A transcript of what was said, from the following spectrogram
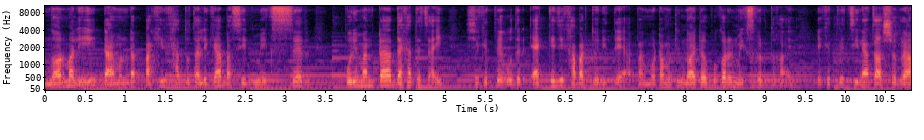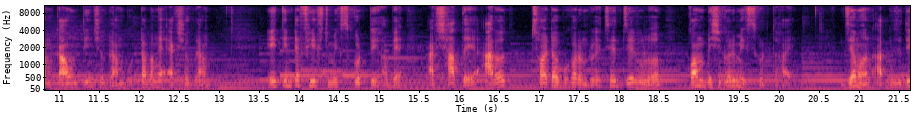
নর্মালি ডায়মন্ডা পাখির খাদ্য তালিকা বা সিড মিক্সের পরিমাণটা দেখাতে চাই, সেক্ষেত্রে ওদের এক কেজি খাবার তৈরিতে আপনার মোটামুটি নয়টা উপকরণ মিক্স করতে হয়। এক্ষেত্রে চীনা চারশো গ্রাম, কাউন তিনশো গ্রাম, ভুট্টা ভাঙা একশো গ্রাম। এই তিনটা ফিক্সড মিক্স করতেই হবে। আর সাথে আরও ছয়টা উপকরণ রয়েছে যেগুলো কম বেশি করে মিক্স করতে হয়। যেমন, আপনি যদি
